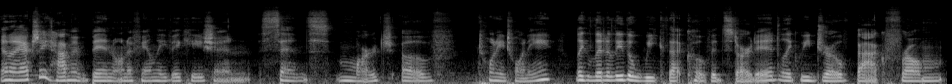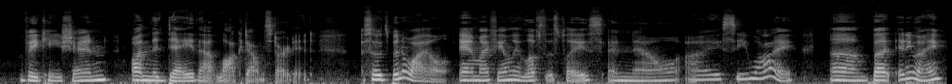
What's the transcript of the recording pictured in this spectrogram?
And I actually haven't been on a family vacation since March of 2020. Like, literally, the week that COVID started, like, we drove back from vacation on the day that lockdown started. So it's been a while, and my family loves this place, and now I see why. Um, but anyway,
